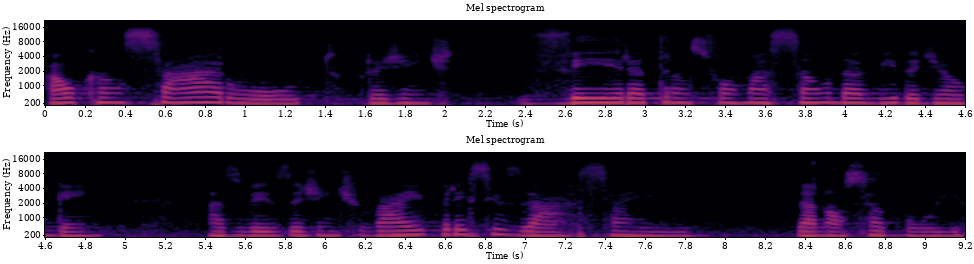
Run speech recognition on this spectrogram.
alcançar o outro, para a gente ver a transformação da vida de alguém, às vezes a gente vai precisar sair da nossa bolha.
